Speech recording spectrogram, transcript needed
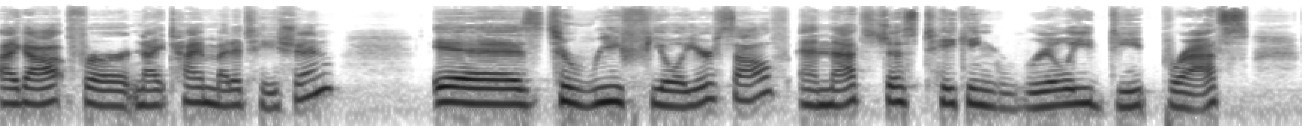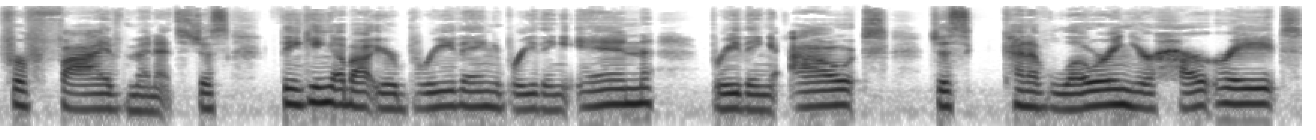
I got for nighttime meditation is to refuel yourself. And that's just taking really deep breaths for five minutes, just thinking about your breathing, breathing in, breathing out, just kind of lowering your heart rate.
